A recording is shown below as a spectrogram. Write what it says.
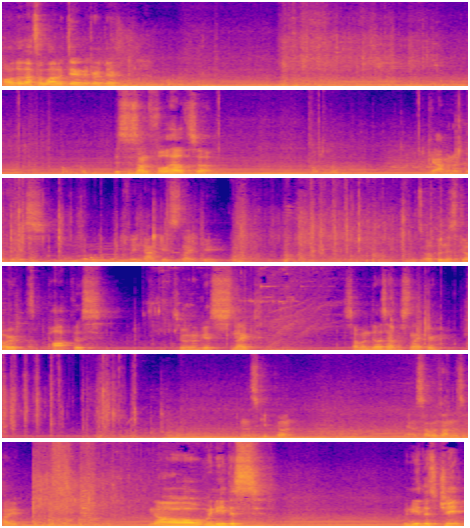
Although that's a lot of damage right there. This is on full health, so. Okay, I'm gonna go for this. Hopefully not get sniped here. Let's open this door, let's pop this, so we don't get sniped. Someone does have a sniper. And let's keep going. Yeah, someone's on this height. No, we need this. We need this Jeep.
